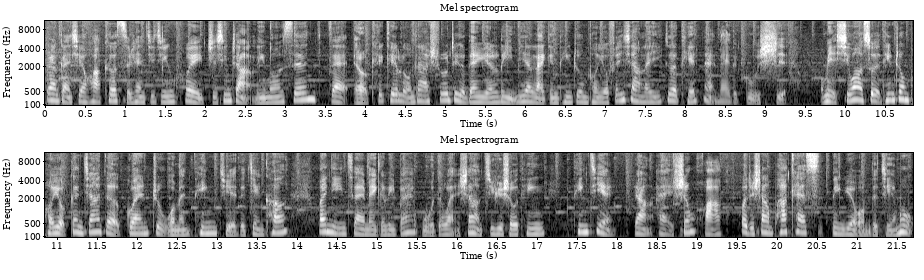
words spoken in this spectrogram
非常感谢华科慈善基金会执行长林龙森在 LKK 龙大叔这个单元里面来跟听众朋友分享了一个田奶奶的故事。我们也希望所有听众朋友更加的关注我们听觉的健康。欢迎您在每个礼拜五的晚上继续收听《听见让爱升华》，或者上 Podcast 订阅我们的节目。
